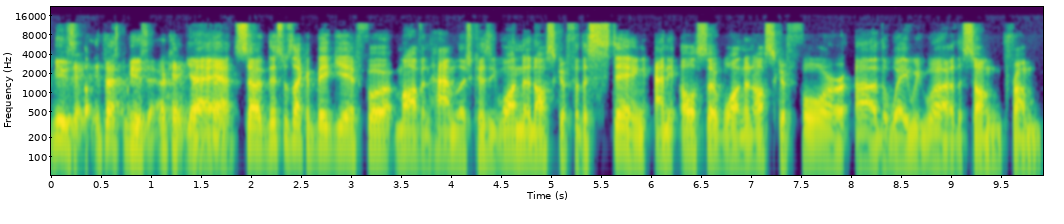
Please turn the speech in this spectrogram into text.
Music, it's best music. Okay, yeah, great, yeah. Great. So this was like a big year for Marvin Hamlisch because he won an Oscar for The Sting, and he also won an Oscar for uh, "The Way We Were," the song from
